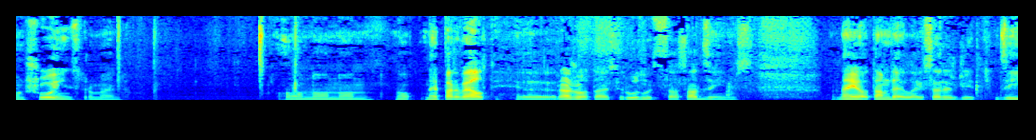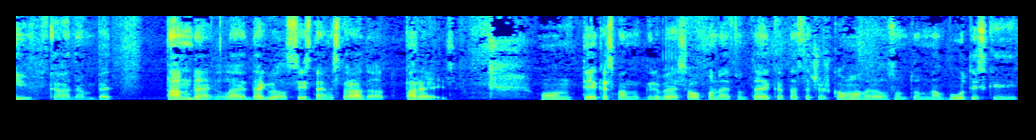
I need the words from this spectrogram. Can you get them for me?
un šo instrumentu. Un, un, un nu, ne par velti e, ražotājs ir uzlicis tās atzīmes. Ne jau tam dēļ, lai sarežģītu dzīvi kādam, bet tam dēļ, lai degvielas sistēma strādātu pareizi. Un tie, kas man gribēs oponēt un teikt, ka tas taču ir komunāls un tam nav būtiski,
